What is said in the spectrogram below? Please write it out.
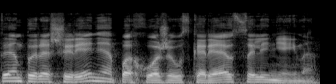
Темпы расширения, похоже, ускоряются линейно.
